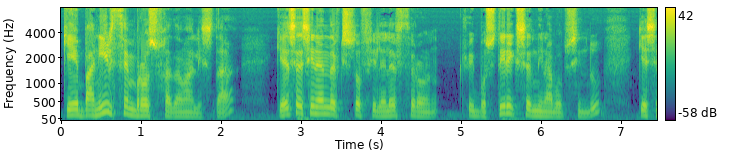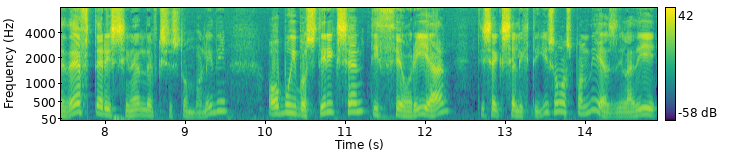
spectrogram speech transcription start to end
Και επανήλθε πρόσφατα μάλιστα και σε συνέντευξη στο φιλελεύθερο και υποστήριξε την άποψή του και σε δεύτερη συνέντευξη στον πολίτη όπου υποστήριξε τη θεωρία της εξελικτικής ομοσπονδίας δηλαδή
